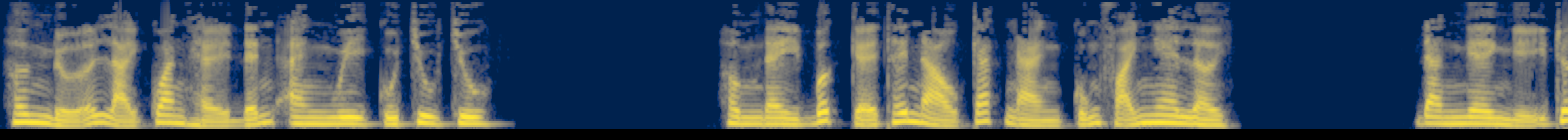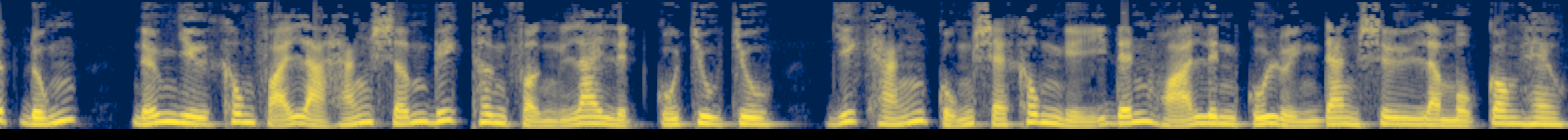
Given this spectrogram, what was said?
hơn nữa lại quan hệ đến an nguy của Chu Chu. Hôm nay bất kể thế nào các nàng cũng phải nghe lời. Đang nghe nghĩ rất đúng, nếu như không phải là hắn sớm biết thân phận lai lịch của Chu Chu, giết hắn cũng sẽ không nghĩ đến hỏa linh của luyện đan sư là một con heo.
